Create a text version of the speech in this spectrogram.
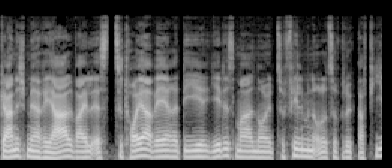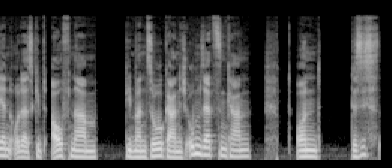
gar nicht mehr real, weil es zu teuer wäre, die jedes Mal neu zu filmen oder zu fotografieren. Oder es gibt Aufnahmen, die man so gar nicht umsetzen kann. Und das ist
